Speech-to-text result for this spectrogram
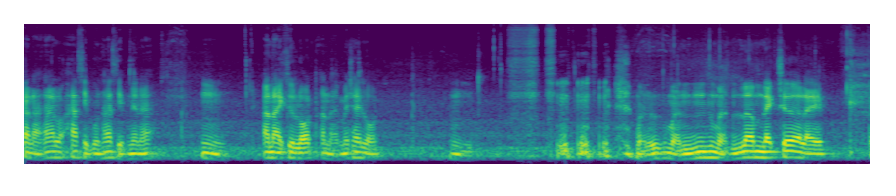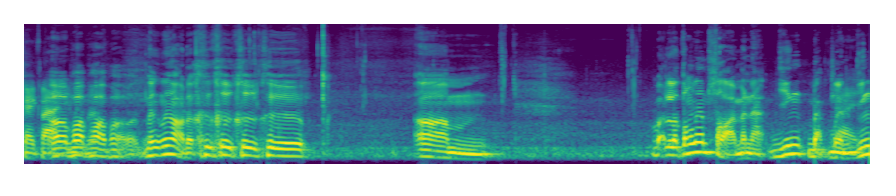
ขนาด5 50คูณ50เนี่ยนะอืม อันไหนคือรถ อันไหนไม่ใช่รถ อืม เหมือนเหมือนเหมือนเริ่มเลคเชอร์อะไรไกลๆเออพอนิดนึงพอพอนึกนึกออกแต่คือคือคือคือเออเราต้องเริ่มสอนมันอะยิ่งแบบเหมือนใช่ยิ่ง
